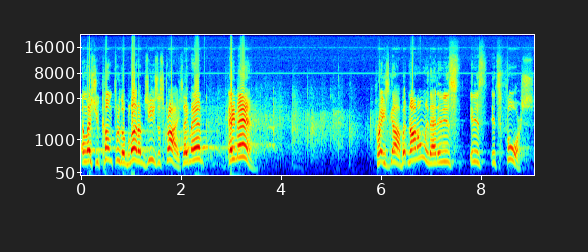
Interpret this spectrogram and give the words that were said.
unless you come through the blood of Jesus Christ? Amen? Amen. Praise God. But not only that, it is, it is its force.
